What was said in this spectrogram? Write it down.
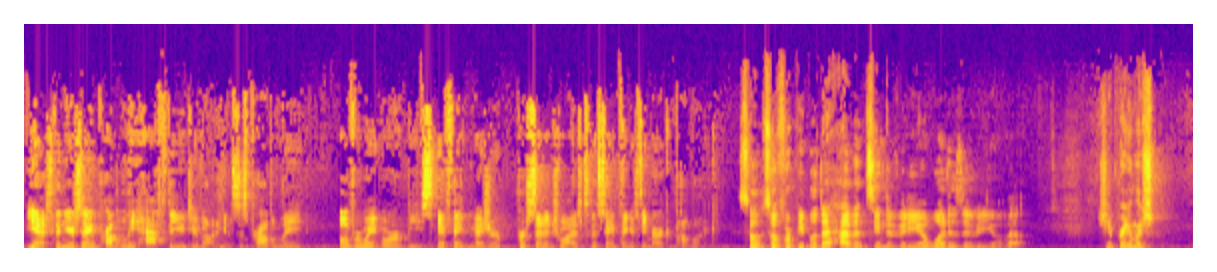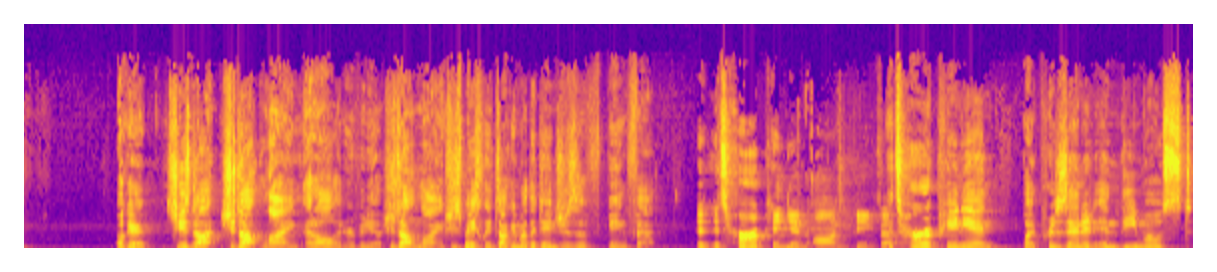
yes, then you're saying probably half the YouTube audience is probably overweight or obese if they measure percentage wise to the same thing as the American public. So so for people that haven't seen the video, what is the video about? she pretty much okay. She's not she's not lying at all in her video. She's not lying. She's basically talking about the dangers of being fat. It, it's her opinion on being fat. It's her opinion, but presented in the most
